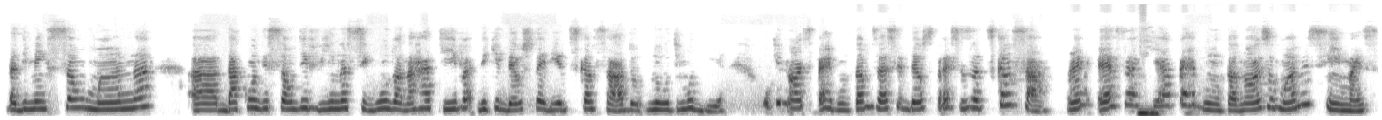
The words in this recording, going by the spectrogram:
da dimensão humana, da condição divina, segundo a narrativa, de que Deus teria descansado no último dia. O que nós perguntamos é se Deus precisa descansar. Né? Essa aqui é a pergunta. Nós humanos, sim, mas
